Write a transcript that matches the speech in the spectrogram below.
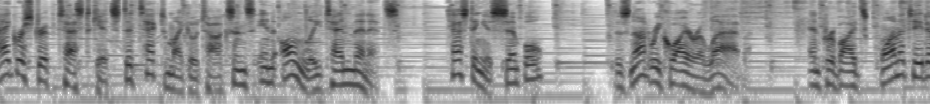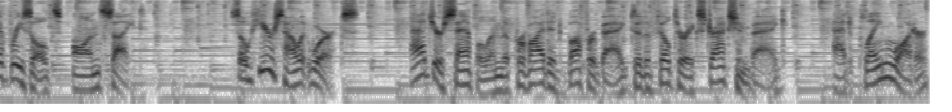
AgraStrip test kits detect mycotoxins in only 10 minutes. Testing is simple, does not require a lab, and provides quantitative results on site. So here's how it works. Add your sample in the provided buffer bag to the filter extraction bag, add plain water,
